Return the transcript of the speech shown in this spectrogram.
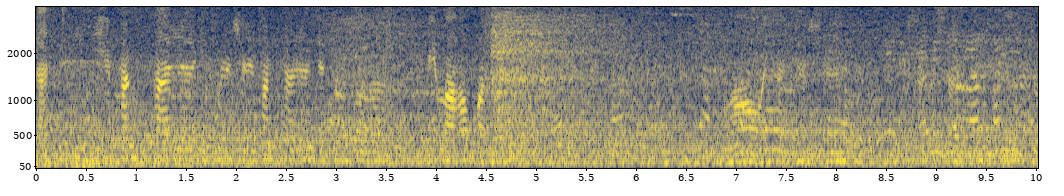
Das ist die Empfangshalle, die wunderschöne Empfangshalle des Bremer Hauptbahnhofs. Wow, ist das sehr schön. Das ist das so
